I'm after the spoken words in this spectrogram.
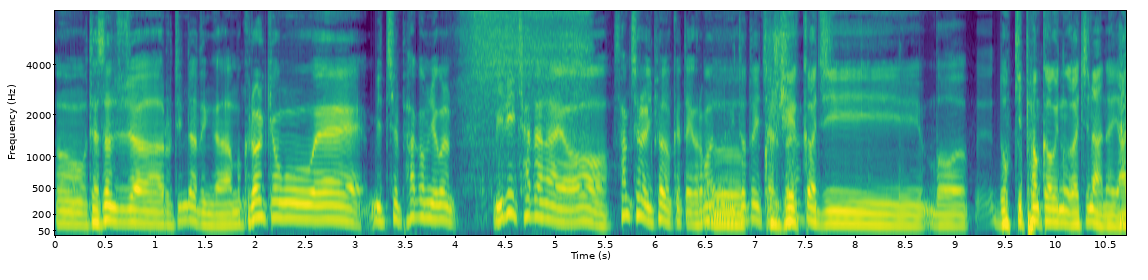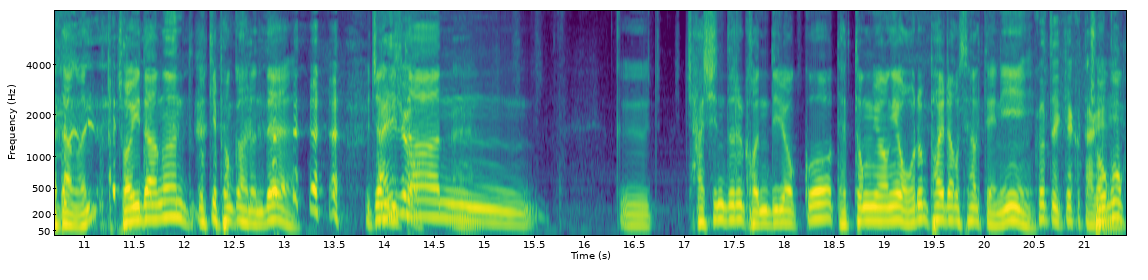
어, 대선 주자로 뛴다든가 뭐 그럴 경우에 미칠 파급력을 미리 차단하여 상처를 입혀놓겠다 그런 어, 의도도 있지 않을까요? 그렇게까지 뭐 높게 평가하고 있는 것 같지는 않아요. 야당은 저희 당은 높게 평가하는데 일단 아니죠. 네. 일단 그 자신들을 건드렸고 대통령의 오른팔이라고 생각되니 그것도 있겠고 당연히. 조국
